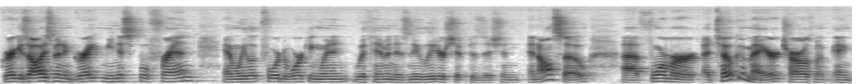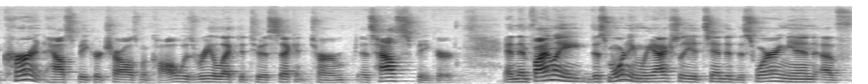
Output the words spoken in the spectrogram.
Greg has always been a great municipal friend, and we look forward to working with, him in his new leadership position. And also, uh, former Atoka Mayor Charles Mc- and current House Speaker Charles McCall was reelected to a second term as House Speaker. And then finally, this morning, we actually attended the swearing in of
